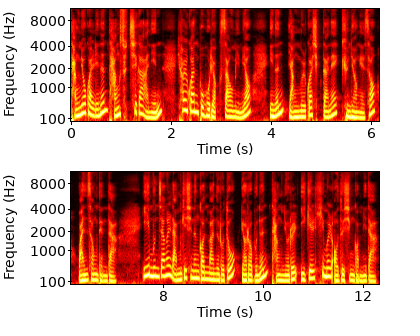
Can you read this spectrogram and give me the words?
당뇨 관리는 당 수치가 아닌 혈관 보호력 싸움이며 이는 약물과 식단의 균형에서 완성된다. 이 문장을 남기시는 것만으로도 여러분은 당뇨를 이길 힘을 얻으신 겁니다.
